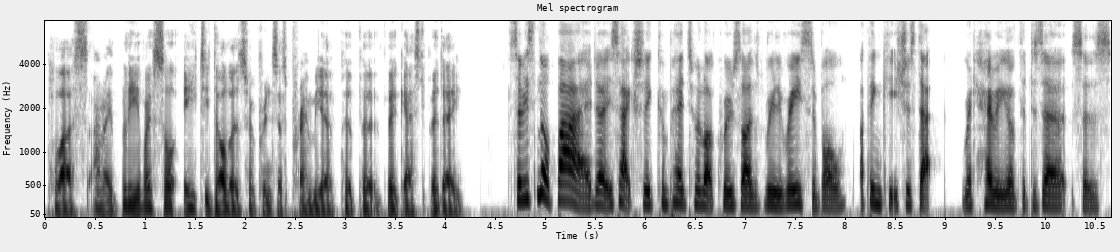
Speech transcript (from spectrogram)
Plus, and I believe I saw eighty dollars for Princess Premier per, per per guest per day. so it's not bad. It's actually compared to a lot of cruise lines really reasonable. I think it's just that red herring of the desserts as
